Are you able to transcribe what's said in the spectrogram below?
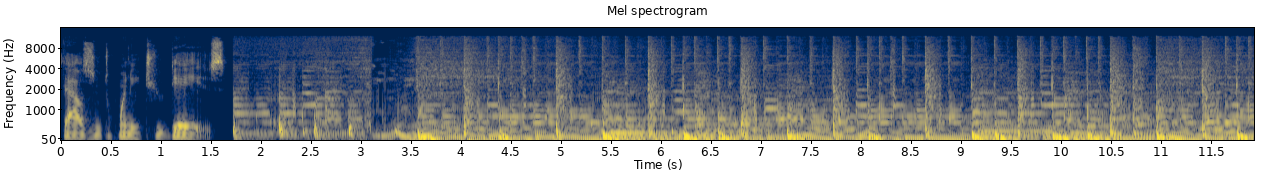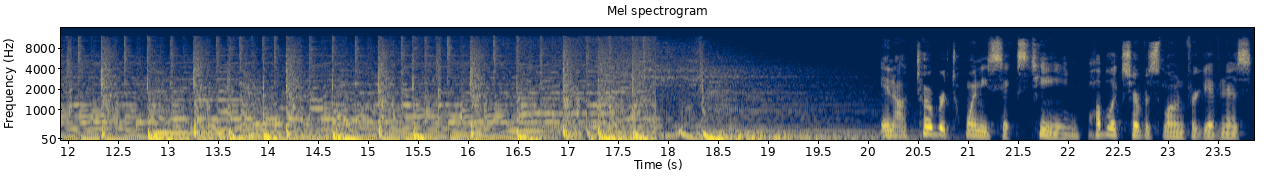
1,022 days. In October 2016, public service loan forgiveness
